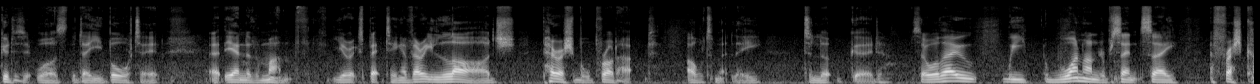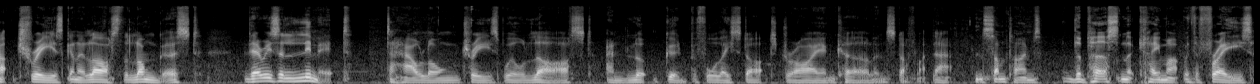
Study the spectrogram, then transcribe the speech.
good as it was the day you bought it at the end of the month. You're expecting a very large, perishable product ultimately to look good. So, although we 100% say a fresh cut tree is going to last the longest, there is a limit to how long trees will last and look good before they start to dry and curl and stuff like that. And sometimes the person that came up with the phrase,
